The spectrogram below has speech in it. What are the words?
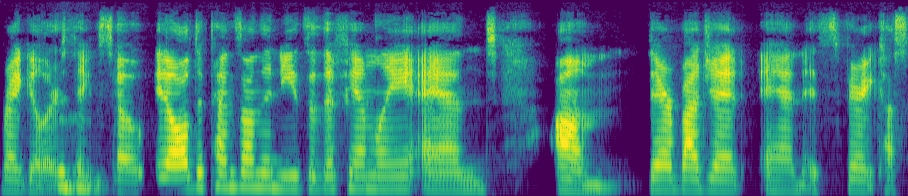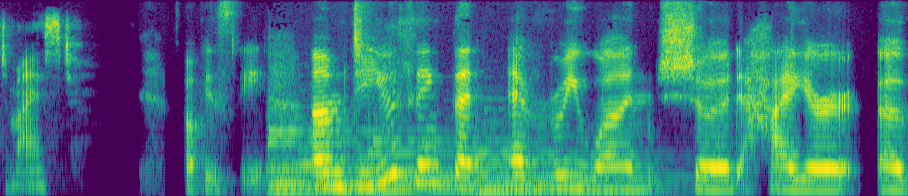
regular mm-hmm. thing. So it all depends on the needs of the family and um, their budget, and it's very customized. Obviously. Um, do you think that everyone should hire a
